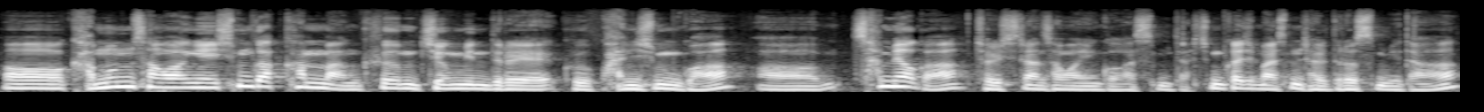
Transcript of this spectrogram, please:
어, 가뭄 상황이 심각한 만큼 지역민들의 그 관심과 어, 참여가 절실한 상황인 것 같습니다. 지금까지 말씀 잘 들었습니다.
